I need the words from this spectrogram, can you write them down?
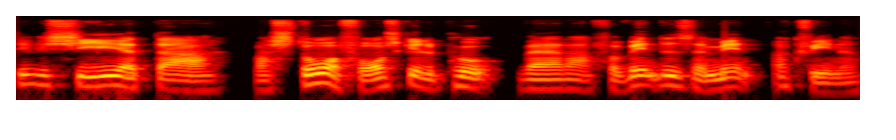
Det vil sige, at der var stor forskel på, hvad der forventedes af mænd og kvinder.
